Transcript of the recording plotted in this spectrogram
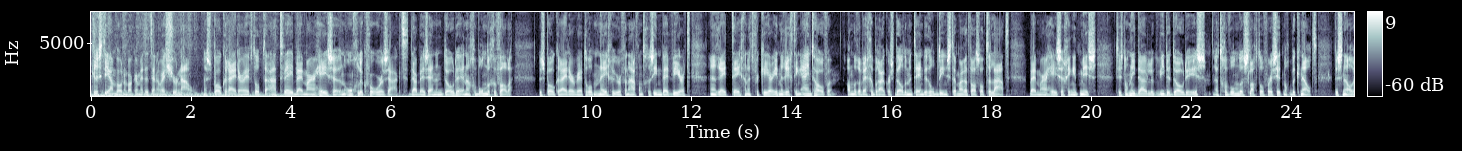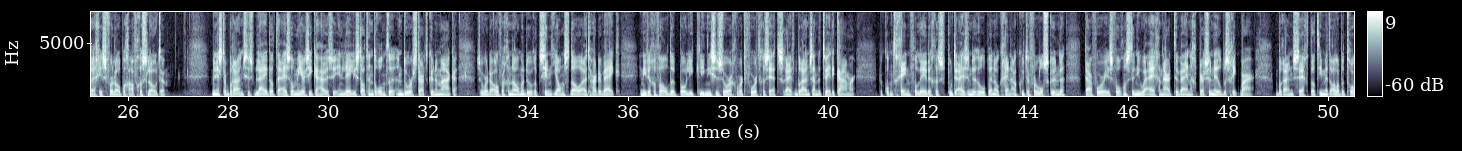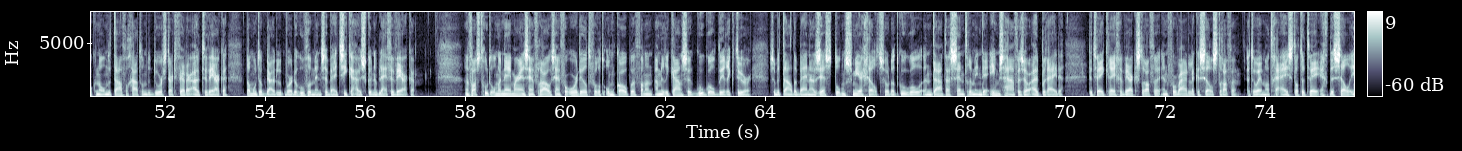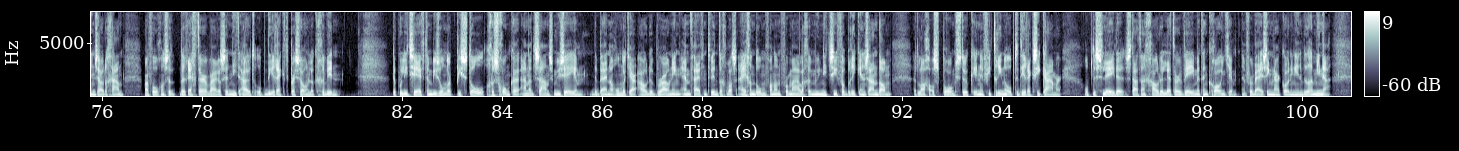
Christian Bonenbakker met het NOS Journaal. Een spookrijder heeft op de A2 bij Maarhezen een ongeluk veroorzaakt. Daarbij zijn een dode en een gewonde gevallen. De spookrijder werd rond 9 uur vanavond gezien bij Weert... en reed tegen het verkeer in richting Eindhoven. Andere weggebruikers belden meteen de hulpdiensten, maar het was al te laat. Bij Maarhezen ging het mis. Het is nog niet duidelijk wie de dode is. Het gewonde slachtoffer zit nog bekneld. De snelweg is voorlopig afgesloten. Minister Bruins is blij dat de IJsselmeerziekenhuizen in Lelystad en Dronten een doorstart kunnen maken. Ze worden overgenomen door het Sint-Jansdal uit Harderwijk. In ieder geval de polyklinische zorg wordt voortgezet, schrijft Bruins aan de Tweede Kamer. Er komt geen volledige spoedeisende hulp en ook geen acute verloskunde. Daarvoor is volgens de nieuwe eigenaar te weinig personeel beschikbaar. Bruins zegt dat hij met alle betrokkenen om de tafel gaat om de doorstart verder uit te werken. Dan moet ook duidelijk worden hoeveel mensen bij het ziekenhuis kunnen blijven werken. Een vastgoedondernemer en zijn vrouw zijn veroordeeld voor het omkopen van een Amerikaanse Google-directeur. Ze betaalden bijna 6 ton smeergeld, zodat Google een datacentrum in de Eemshaven zou uitbreiden. De twee kregen werkstraffen en voorwaardelijke celstraffen. Het OM had geëist dat de twee echt de cel in zouden gaan, maar volgens de rechter waren ze niet uit op direct persoonlijk gewin. De politie heeft een bijzonder pistool geschonken aan het Zaans Museum. De bijna 100 jaar oude Browning M25 was eigendom van een voormalige munitiefabriek in Zaandam. Het lag als sprongstuk in een vitrine op de directiekamer. Op de slede staat een gouden letter W met een kroontje, een verwijzing naar koningin Wilhelmina.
